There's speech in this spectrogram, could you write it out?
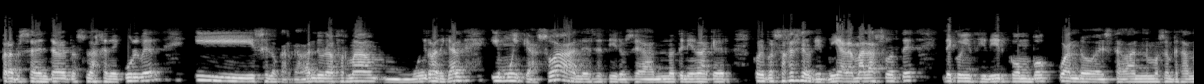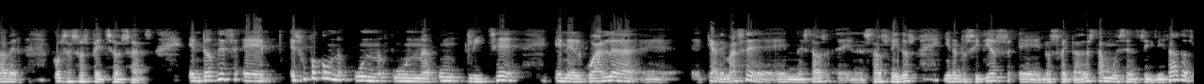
para presentar el personaje de Culver y se lo cargaban de una forma muy radical y muy casual, es decir, o sea, no tenía nada que ver con el personaje, sino que tenía la mala suerte de coincidir con Bob cuando estábamos empezando a ver cosas sospechosas. Entonces, eh, es un poco un, un, un, cliché en el cual, eh, que además eh, en, Estados, en Estados Unidos y en otros sitios los espectadores están muy sensibilizados.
